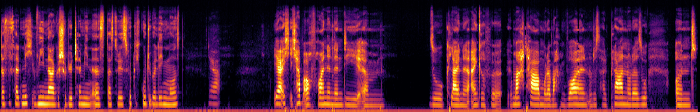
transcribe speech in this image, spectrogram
dass es halt nicht wie ein Nagelstudio-Termin ist, dass du dir das wirklich gut überlegen musst. Ja. Ja, ich, ich habe auch Freundinnen, die ähm, so kleine Eingriffe gemacht haben oder machen wollen und es halt planen oder so. Und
